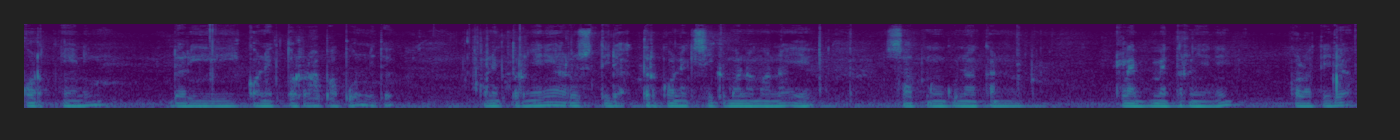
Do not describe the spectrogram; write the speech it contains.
cordnya ini dari konektor apa pun itu. Konektornya ini harus tidak terkoneksi ke mana-mana ya saat menggunakan clamp meternya ini. Kalau tidak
